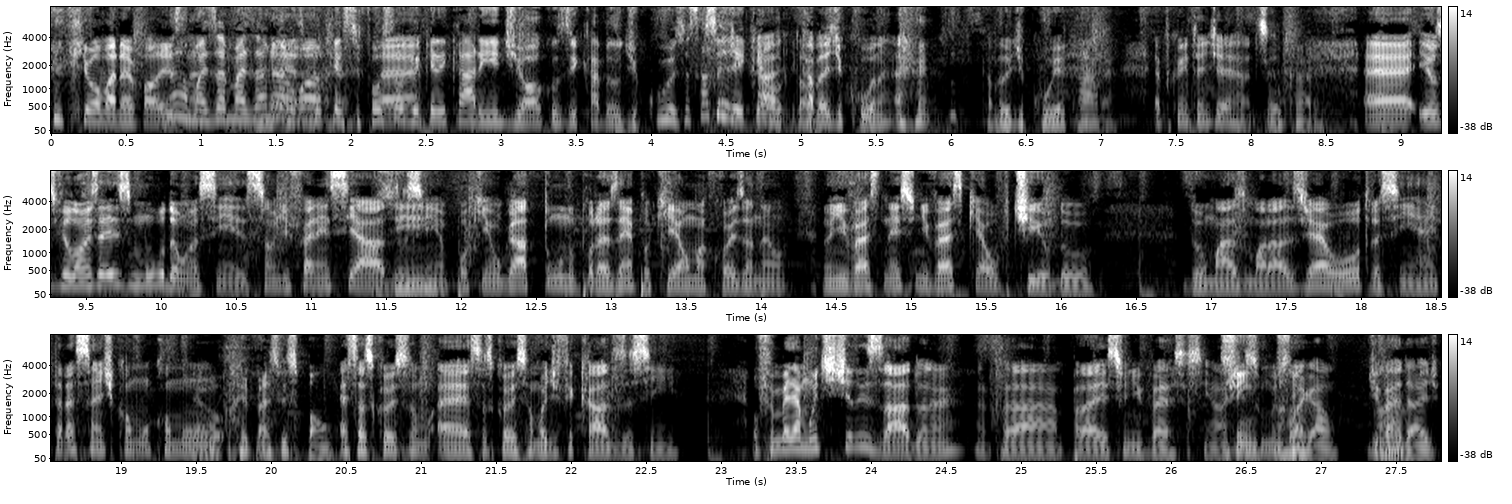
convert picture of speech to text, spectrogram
que o Homem-Aranha fala isso, Não, né? mas é, mas é mesmo, porque se fosse É. aquele carinha de óculos e cabelo de cuia, você saberia que é o Octopus. cabelo de cu, né? Cabelo de cuia, cara. É porque eu entendi errado. Desculpa. cara. É, e os vilões, eles mudam, assim, eles são diferenciados, Sim. assim, um pouquinho. O Gatuno, por exemplo, que é uma coisa no, no universo, nesse universo, que é o tio do, do Miles Morales, já é outro, assim. É interessante como, como É o- Ele parece o Spawn. essas, coisas são, é, essas coisas são modificadas, assim. O filme é muito estilizado, né? Pra, pra esse universo, assim. Eu acho Sim, isso muito legal. De verdade.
